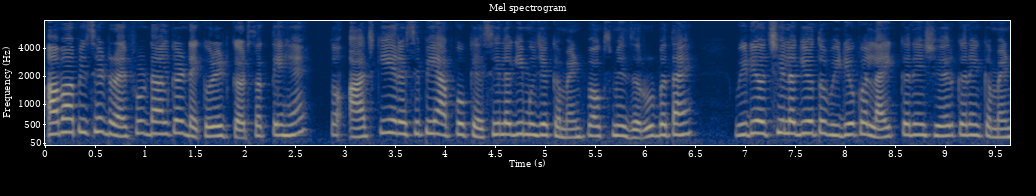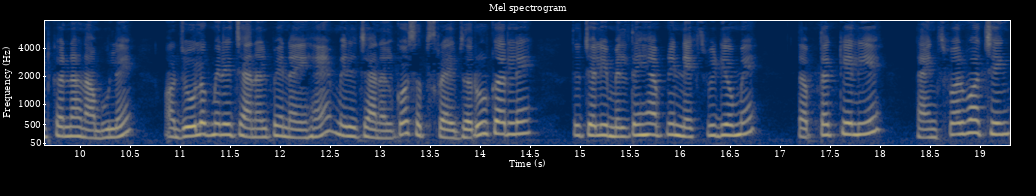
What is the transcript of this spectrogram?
अब आप इसे ड्राई फ्रूट डालकर डेकोरेट कर सकते हैं। तो आज की ये रेसिपी आपको कैसी लगी मुझे कमेंट बॉक्स में ज़रूर बताएँ। वीडियो अच्छी लगी हो तो वीडियो को लाइक करें शेयर करें कमेंट करना ना भूलें। और जो लोग मेरे चैनल पे नए हैं, मेरे चैनल को सब्सक्राइब ज़रूर कर लें। तो चलिए मिलते हैं अपने नेक्स्ट वीडियो में। तब तक के लिए थैंक्स फॉर वॉचिंग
